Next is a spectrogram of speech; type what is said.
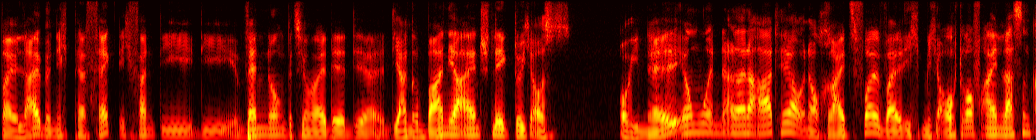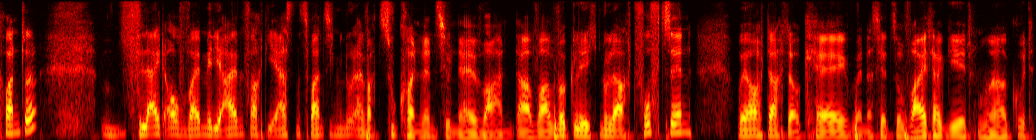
beileibe nicht perfekt. Ich fand die, die Wendung, beziehungsweise der, der, die andere Bahn ja einschlägt, durchaus originell irgendwo in seiner Art her und auch reizvoll, weil ich mich auch darauf einlassen konnte. Vielleicht auch, weil mir die einfach die ersten 20 Minuten einfach zu konventionell waren. Da war wirklich 0815, wo ich auch dachte, okay, wenn das jetzt so weitergeht, na gut,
